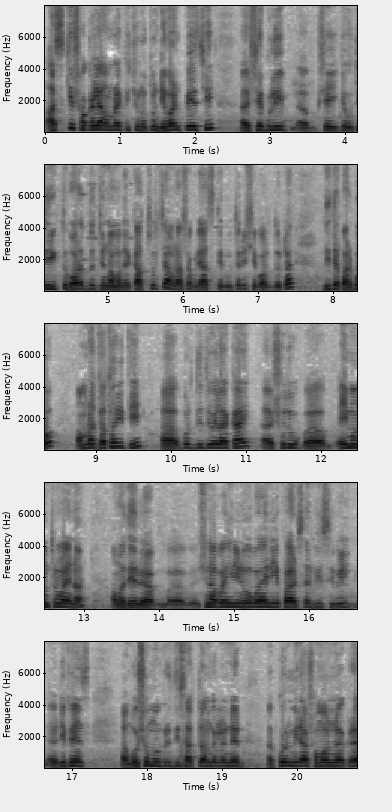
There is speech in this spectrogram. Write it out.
আজকে সকালে আমরা কিছু নতুন ডিমান্ড পেয়েছি সেগুলি সেই যে অতিরিক্ত বরাদ্দের জন্য আমাদের কাজ চলছে, আমরা আশা করি আজকের ভিতরে সেই বরাদ্দটা দিতে পারব। আমরা যথারীতি উপদ্রুত এলাকায় শুধু এই মন্ত্রণালয় নয় আমাদের সেনাবাহিনী, নৌবাহিনী, ফায়ার সার্ভিস, সিভিল ডিফেন্স বৈষম্য বিরোধী ছাত্র আন্দোলনের কর্মীরা, সমন্বয়করা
